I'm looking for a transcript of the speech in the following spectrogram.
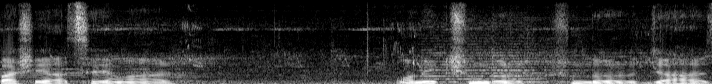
পাশে আছে আমার অনেক সুন্দর সুন্দর জাহাজ।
